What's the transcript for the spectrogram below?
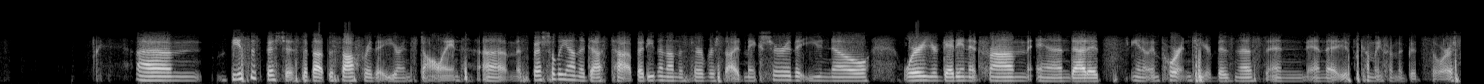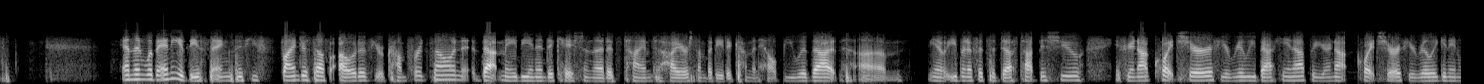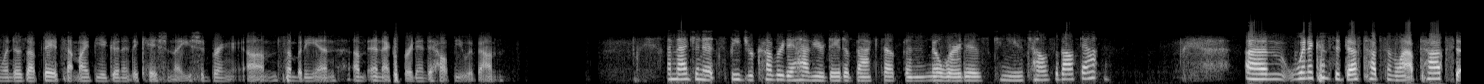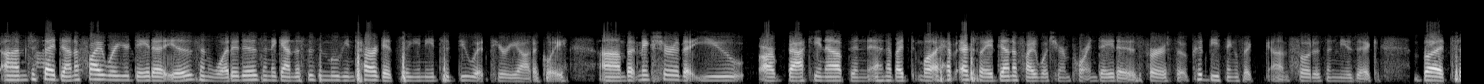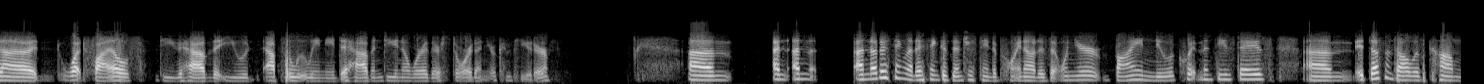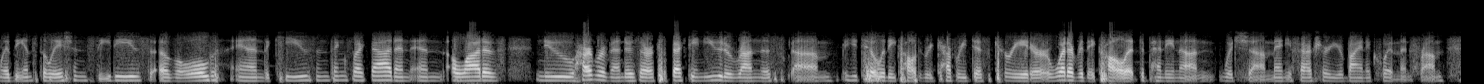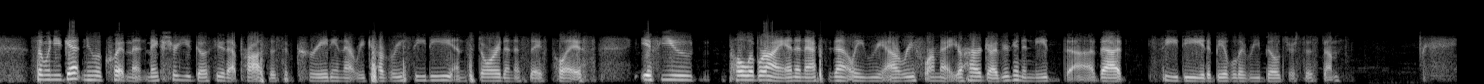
Um, be suspicious about the software that you're installing, um, especially on the desktop, but even on the server side. Make sure that you know where you're getting it from and that it's you know, important to your business and, and that it's coming from a good source. And then with any of these things, if you find yourself out of your comfort zone, that may be an indication that it's time to hire somebody to come and help you with that. Um, you know, even if it's a desktop issue, if you're not quite sure if you're really backing up or you're not quite sure if you're really getting Windows updates, that might be a good indication that you should bring um, somebody in, um, an expert in to help you with that. Imagine it speeds recovery to have your data backed up and know where it is. Can you tell us about that? Um, when it comes to desktops and laptops, um, just identify where your data is and what it is. And again, this is a moving target, so you need to do it periodically. Um, but make sure that you are backing up and, and have, well, have actually identified what your important data is first. So it could be things like um, photos and music. But uh, what files do you have that you would absolutely need to have, and do you know where they're stored on your computer? Um, and, and, Another thing that I think is interesting to point out is that when you're buying new equipment these days, um, it doesn't always come with the installation CDs of old and the keys and things like that. And, and a lot of new hardware vendors are expecting you to run this um, utility called Recovery Disk Creator or whatever they call it depending on which um, manufacturer you're buying equipment from. So when you get new equipment, make sure you go through that process of creating that recovery CD and store it in a safe place if you pull a Brian and accidentally re, uh, reformat your hard drive, you're going to need uh, that CD to be able to rebuild your system.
